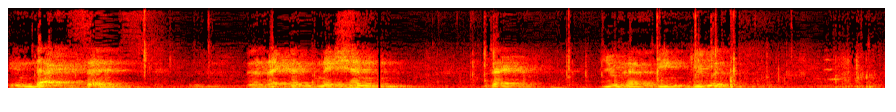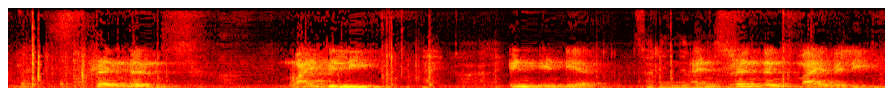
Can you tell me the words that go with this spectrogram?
In that sense, the recognition that you have been given strengthens my belief in India and strengthens my belief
